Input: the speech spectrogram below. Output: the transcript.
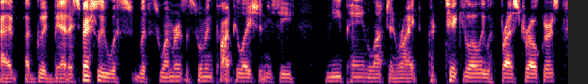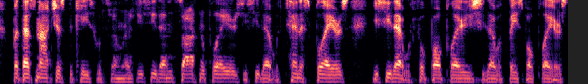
a, a good bit, especially with with swimmers, a swimming population. You see knee pain left and right, particularly with breaststrokers, but that's not just the case with swimmers. You see that in soccer players, you see that with tennis players, you see that with football players, you see that with baseball players.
